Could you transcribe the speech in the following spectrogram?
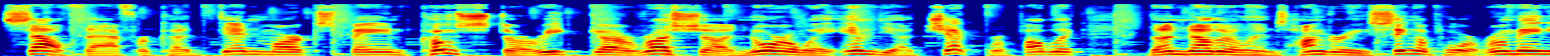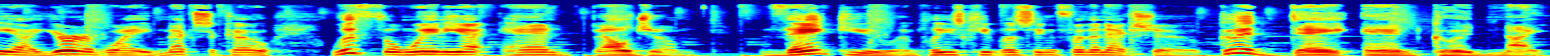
South Africa, Denmark, Spain, Costa Rica, Russia, Norway, India, Czech Republic, the Netherlands, Hungary, Singapore, Romania, Uruguay, Mexico, Lithuania, and Belgium. Thank you, and please keep listening for the next show. Good day and good night.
